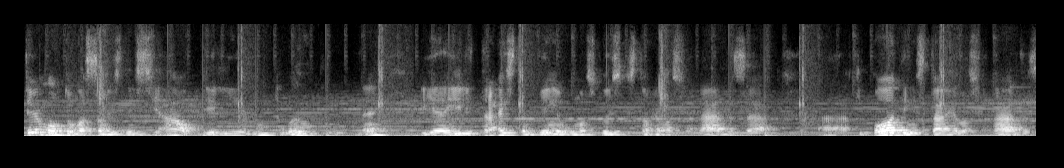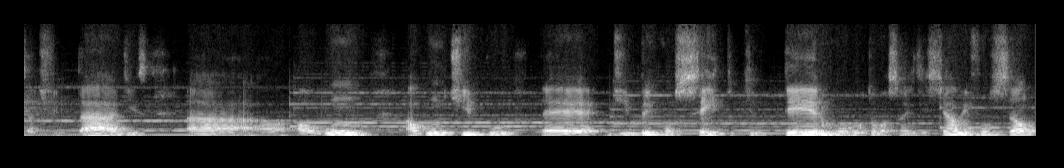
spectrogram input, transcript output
termo automação residencial, ele é muito amplo, né? E aí ele traz também algumas coisas que estão relacionadas a, a que podem estar relacionadas a dificuldades, a, a algum algum tipo é, de preconceito que o termo automação residencial, em função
